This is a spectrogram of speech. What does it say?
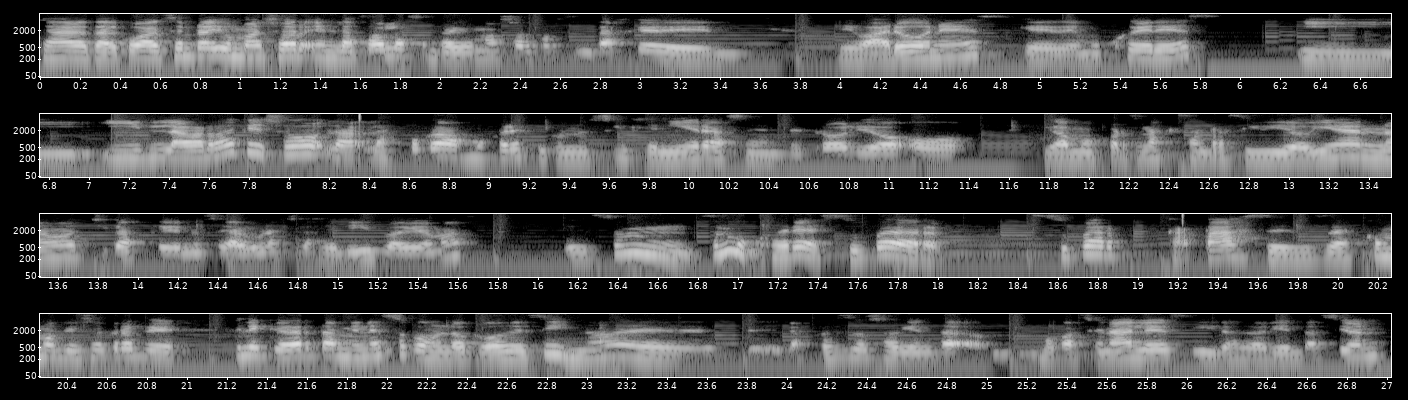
Claro, tal cual. Siempre hay un mayor, en las aulas siempre hay un mayor porcentaje de, varones que de mujeres. Y, la verdad que yo, las pocas mujeres que conocí ingenieras en petróleo o, digamos, personas que se han recibido bien, ¿no? Chicas que, no sé, algunas chicas de Litva y demás, eh, son, son mujeres súper súper capaces, o sea, es como que yo creo que tiene que ver también eso con lo que vos decís, ¿no? De, los procesos vocacionales y los de orientación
